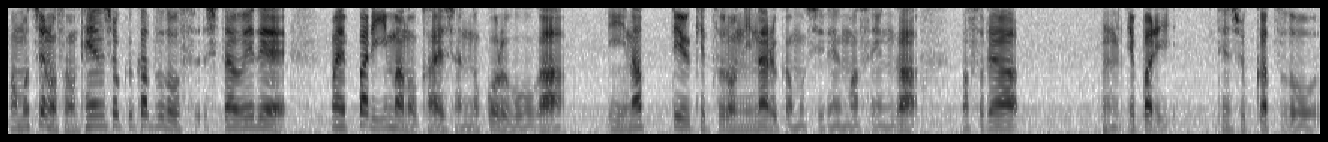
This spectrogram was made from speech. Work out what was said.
まあ、もちろんその転職活動した上で、まあ、やっぱり今の会社に残る方がいいなっていう結論になるかもしれませんが、まあ、それは、うん、やっぱり転職活動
